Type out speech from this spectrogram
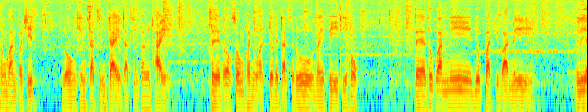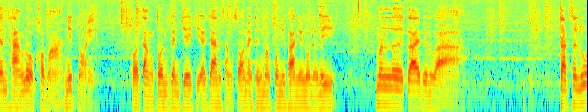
ทั้งบรรพชิตพระองค์จึงตัดสินใจตัดสินพระฤทัยเสด็จออกทรงผนวดจนได้ตัดสรู้ในปีที่หกแต่ทุกวันนี้ยุคปัจจุบันนี้ เรียนทางโลกเข้ามานิดหน่อย ก็ตั้งตนเป็นเจกิอาจารย์สั่งสอนให้ถึงมรรคผลนิพพานอย่างโน้นอย่างนี้ มันเลยกลายเป็นว่า ตัดสรู้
